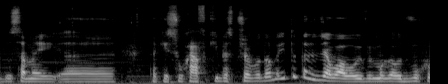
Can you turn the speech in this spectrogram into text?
do samej e, takiej słuchawki bezprzewodowej, to też działało i wymagało dwóch,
